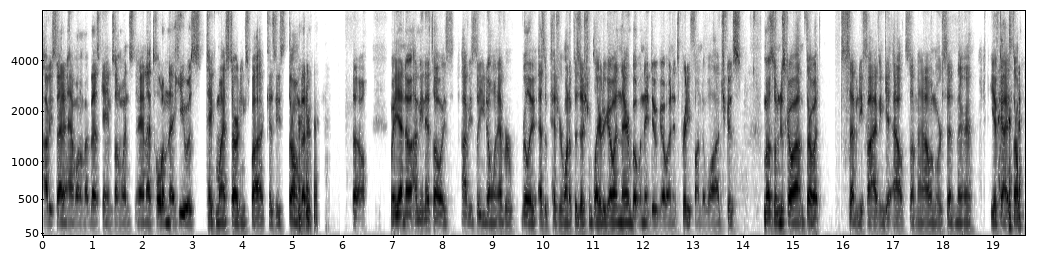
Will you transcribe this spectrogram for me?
obviously I didn't have one of my best games on Wednesday, and I told him that he was taking my starting spot because he's throwing better. so, but yeah, no, I mean it's always obviously you don't want ever really as a pitcher want a position player to go in there, but when they do go in, it's pretty fun to watch because most of them just go out and throw it 75 and get out somehow, and we're sitting there. You have guys throwing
